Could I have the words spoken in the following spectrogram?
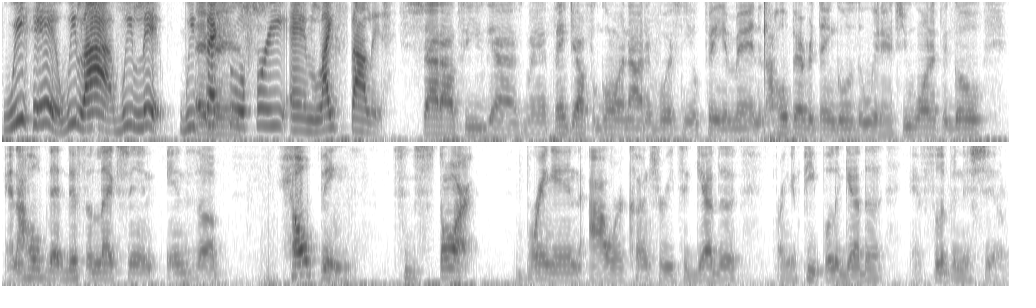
We here. We live. We lit. We Hey, sexual sh- free and lifestyleish. Shout out to you guys, man. Thank y'all for going out and voicing your opinion, man. And I hope everything goes the way that you want it to go. And I hope that this election ends up helping to start bringing our country together, bringing people together, and flipping this shit around.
